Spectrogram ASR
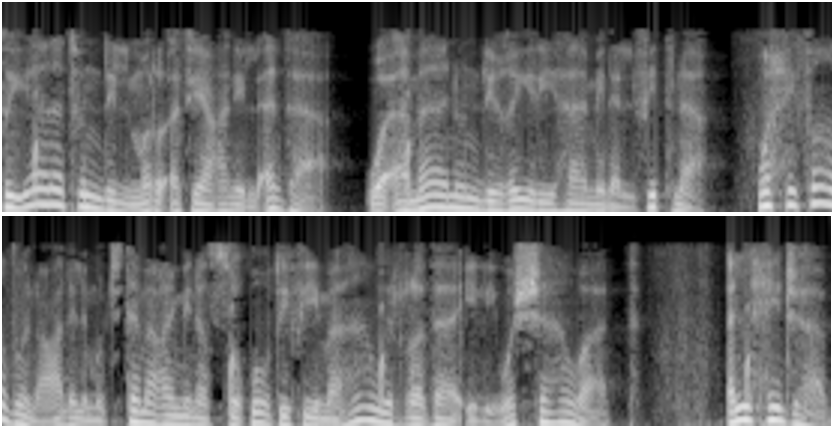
صيانة للمرأة عن الأذى وأمان لغيرها من الفتنة. وحفاظ على المجتمع من السقوط في مهاوي الرذائل والشهوات. الحجاب.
